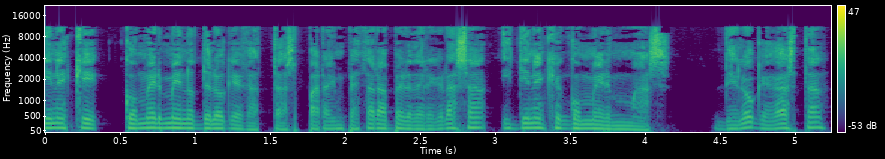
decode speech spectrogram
Tienes que comer menos de lo que gastas para empezar a perder grasa y tienes que comer más de lo que gastas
